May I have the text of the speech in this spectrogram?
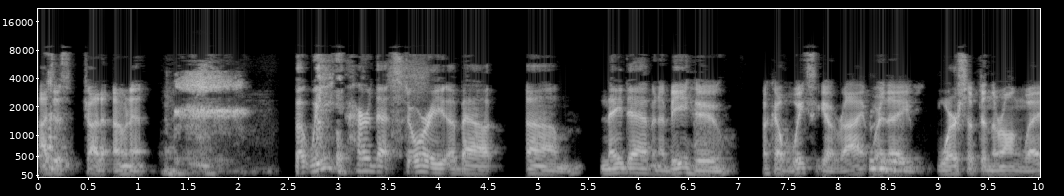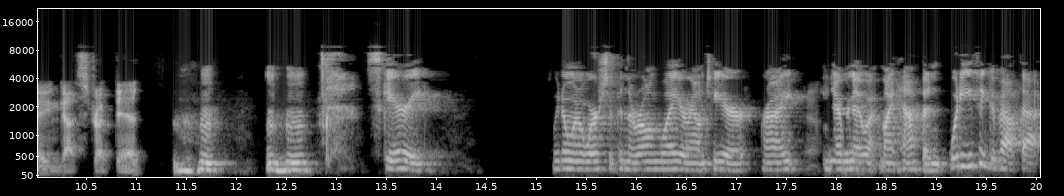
I just try to own it. But we heard that story about um, Nadab and Abihu a couple weeks ago, right? Where mm-hmm. they worshipped in the wrong way and got struck dead. Mm-hmm. Mm-hmm. Scary we don't want to worship in the wrong way around here, right? Yeah. You never know what might happen. What do you think about that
